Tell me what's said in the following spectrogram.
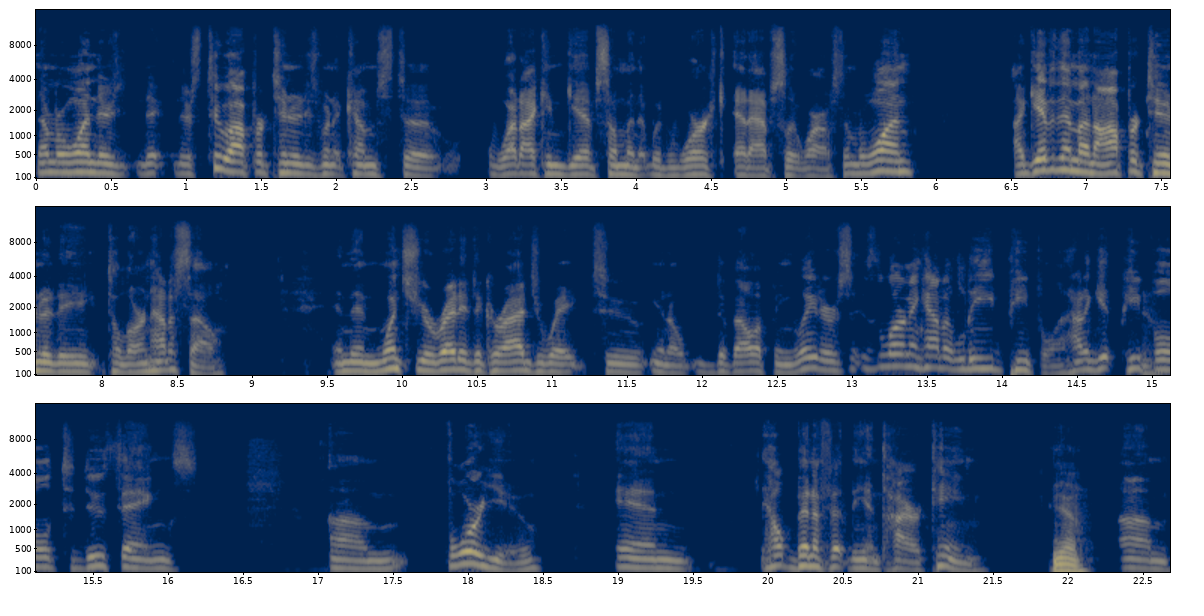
number one, there's there's two opportunities when it comes to what I can give someone that would work at Absolute Wireless. Number one, I give them an opportunity to learn how to sell. And then once you're ready to graduate to, you know, developing leaders is learning how to lead people and how to get people to do things um, for you and help benefit the entire team. Yeah. um,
